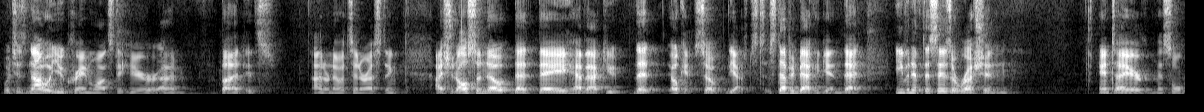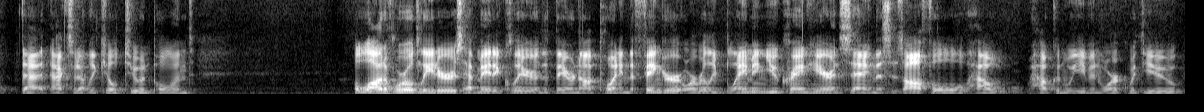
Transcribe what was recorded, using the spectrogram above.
which is not what Ukraine wants to hear. Um, but it's I don't know, it's interesting. I should also note that they have acu- that okay, so yeah, stepping back again, that even if this is a Russian anti-air missile that accidentally killed two in Poland, a lot of world leaders have made it clear that they are not pointing the finger or really blaming Ukraine here and saying this is awful. How how can we even work with you?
